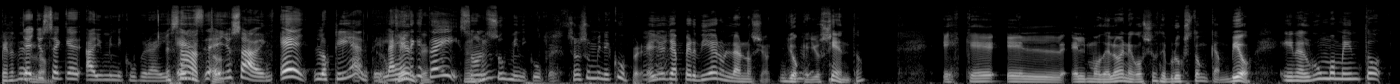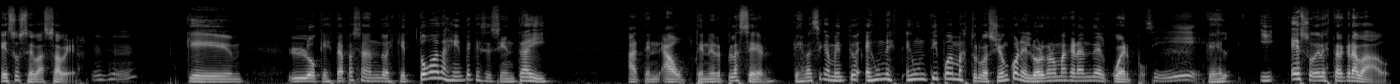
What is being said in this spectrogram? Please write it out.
Ya yo sé que hay un Mini Cooper ahí. Exacto. Ellos, ellos saben, eh, los clientes, Los la gente que está ahí, son sus Mini Coopers. Son sus Mini Cooper. Ellos ya perdieron la noción. Yo que yo siento es que el, el modelo de negocios de Brookstone cambió. En algún momento eso se va a saber. Que lo que está pasando es que toda la gente que se sienta ahí a, ten- a obtener placer, que es básicamente es un, es un tipo de masturbación con el órgano más grande del cuerpo, Sí, que es el- y eso debe estar grabado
